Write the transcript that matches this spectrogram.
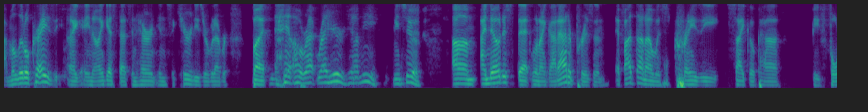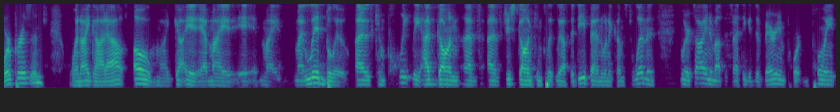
I'm a little crazy. I you know, I guess that's inherent insecurities or whatever. But oh, right, right here, yeah, me, me too. Um, I noticed that when I got out of prison, if I thought I was crazy psychopath before prison, when I got out, oh my god, it, my it, my my lid blew. I was completely. I've gone. I've I've just gone completely off the deep end when it comes to women. We were talking about this, and I think it's a very important point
